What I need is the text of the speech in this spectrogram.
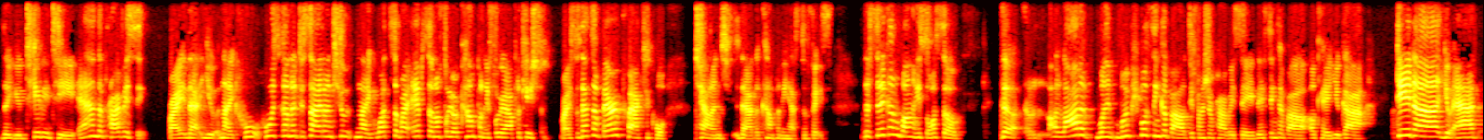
the utility and the privacy, right? That you like, who who's going to decide on choose, like, what's the right epsilon for your company, for your application, right? So that's a very practical challenge that the company has to face. The second one is also the a lot of when when people think about differential privacy, they think about okay, you got data, you add a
